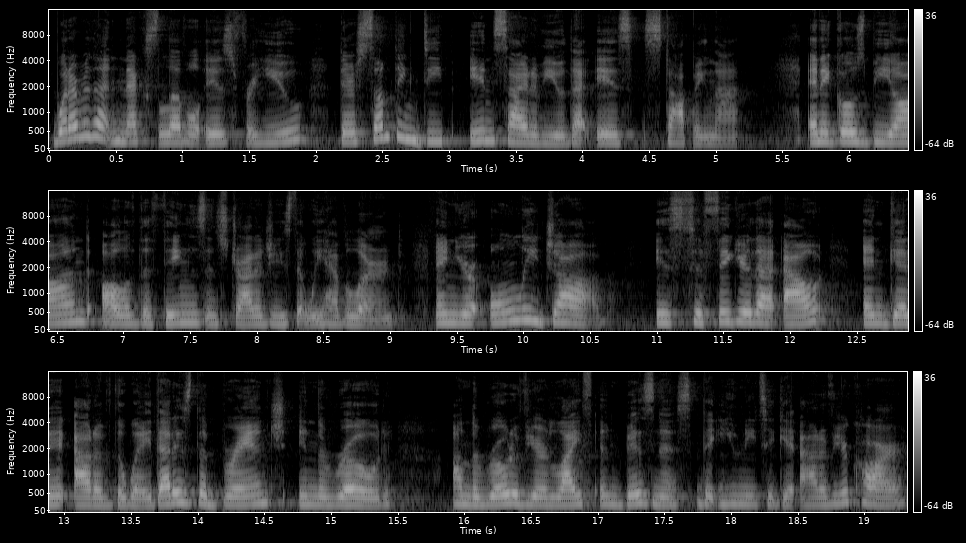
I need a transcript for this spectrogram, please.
Whatever that next level is for you, there's something deep inside of you that is stopping that. And it goes beyond all of the things and strategies that we have learned. And your only job is to figure that out and get it out of the way. That is the branch in the road, on the road of your life and business, that you need to get out of your car,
